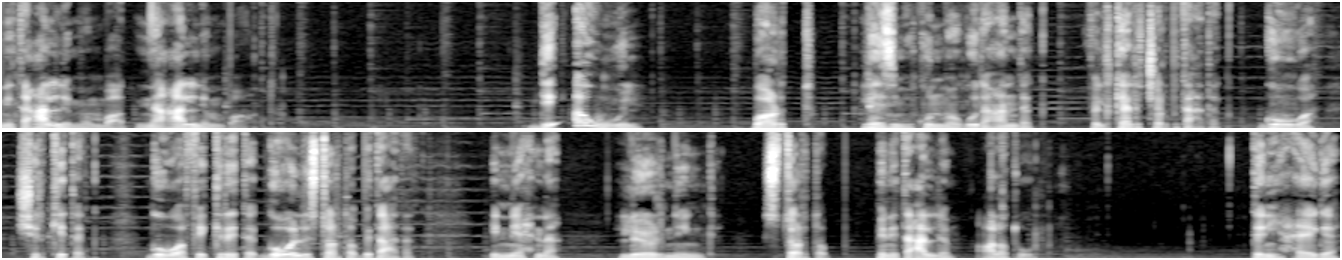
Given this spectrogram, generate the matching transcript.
نتعلم من بعض نعلم بعض. دي أول part لازم يكون موجود عندك في ال culture بتاعتك جوه شركتك جوه فكرتك جوه ال startup بتاعتك إن إحنا learning startup بنتعلم على طول. تاني حاجة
